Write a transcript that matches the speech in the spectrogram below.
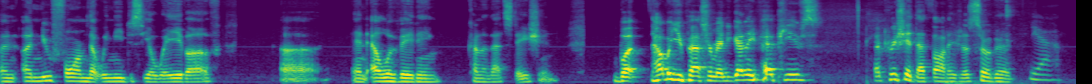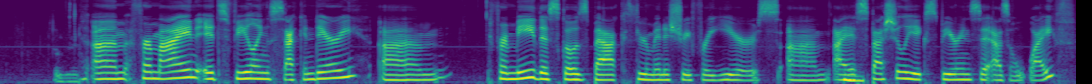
an, a new form that we need to see a wave of uh, and elevating kind of that station but how about you pastor man you got any pet peeves i appreciate that thought asia that's so good Yeah. so good Um, for mine, it's feeling secondary. Um, for me, this goes back through ministry for years. Um, I Mm. especially experienced it as a wife,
